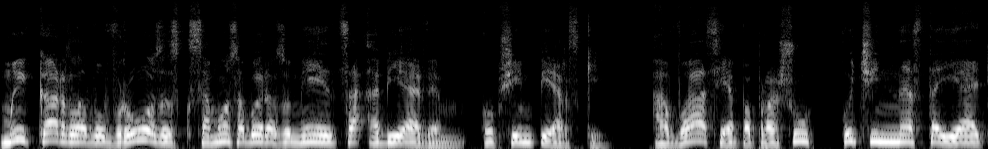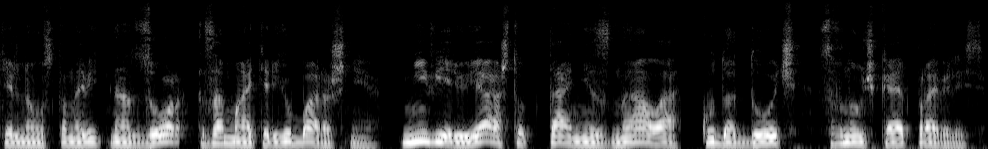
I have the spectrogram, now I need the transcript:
мы Карлову в розыск, само собой разумеется, объявим, общеимперский. А вас я попрошу очень настоятельно установить надзор за матерью барышни. Не верю я, что та не знала, куда дочь с внучкой отправились.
